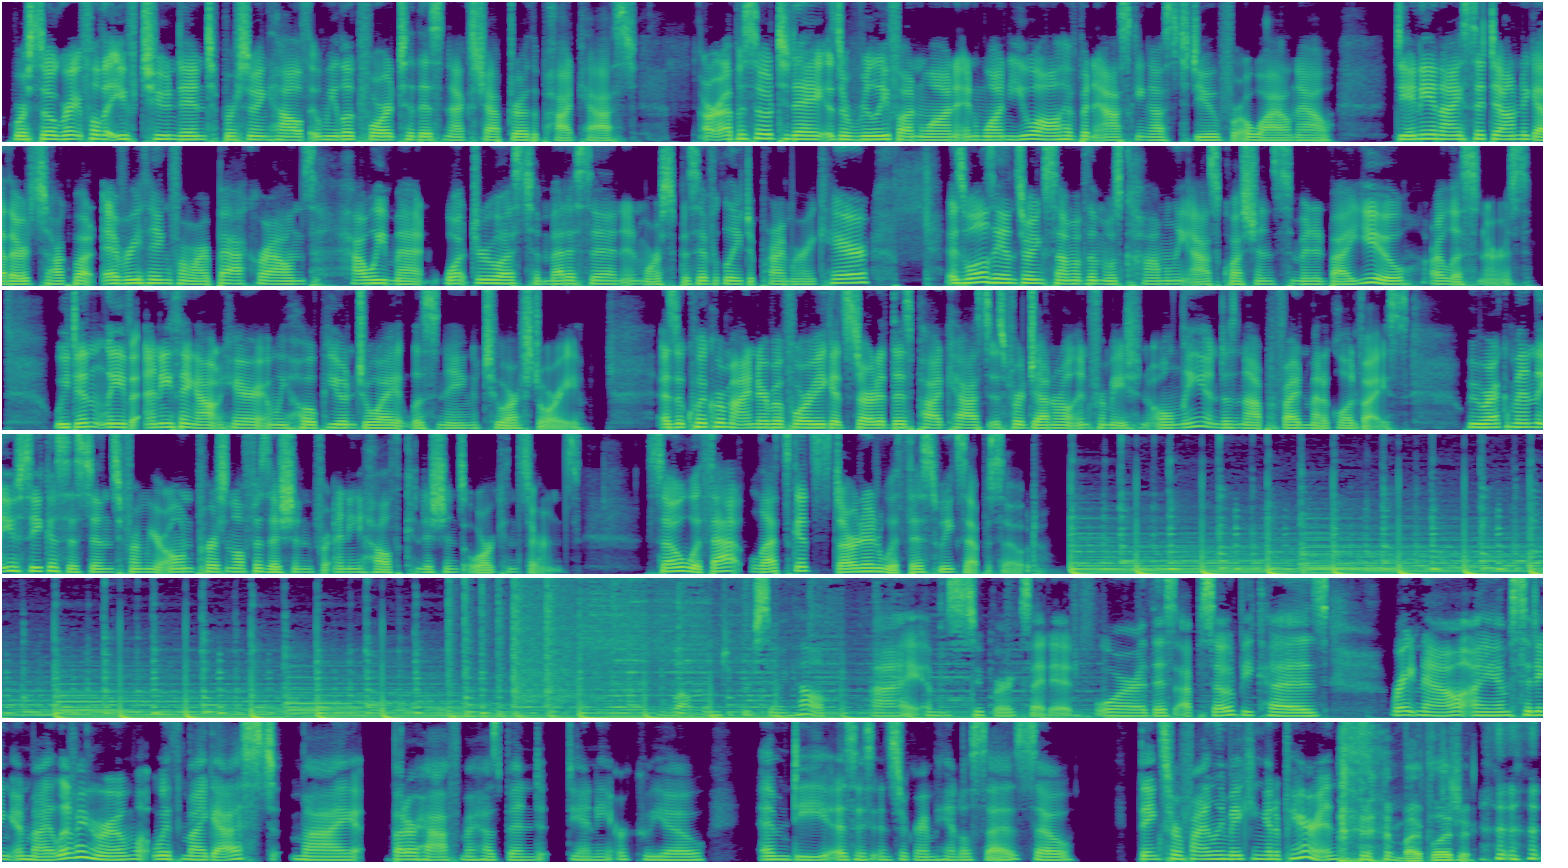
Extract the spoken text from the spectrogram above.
We're so grateful that you've tuned in to Pursuing Health, and we look forward to this next chapter of the podcast. Our episode today is a really fun one and one you all have been asking us to do for a while now. Dani and I sit down together to talk about everything from our backgrounds, how we met, what drew us to medicine, and more specifically to primary care, as well as answering some of the most commonly asked questions submitted by you, our listeners. We didn't leave anything out here, and we hope you enjoy listening to our story. As a quick reminder before we get started, this podcast is for general information only and does not provide medical advice. We recommend that you seek assistance from your own personal physician for any health conditions or concerns. So, with that, let's get started with this week's episode. Welcome to Pursuing Health. I am super excited for this episode because right now I am sitting in my living room with my guest, my better half, my husband, Dani Urcuyo, MD, as his Instagram handle says. So thanks for finally making an appearance. My pleasure.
